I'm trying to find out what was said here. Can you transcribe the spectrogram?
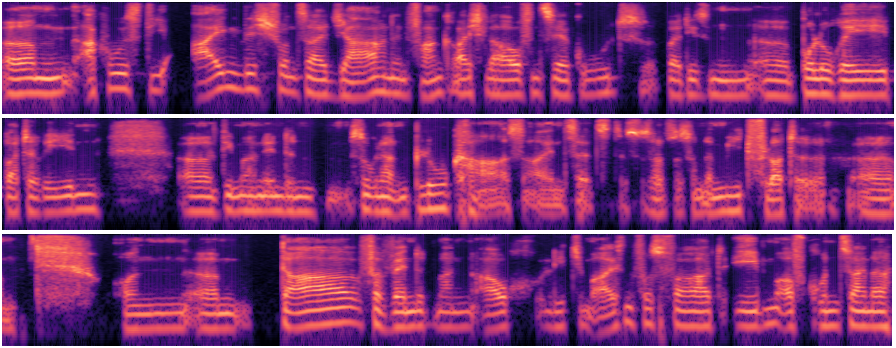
Ähm, Akkus, die eigentlich schon seit Jahren in Frankreich laufen, sehr gut bei diesen äh, Bolloré-Batterien, äh, die man in den sogenannten Blue Cars einsetzt. Das ist also so eine Mietflotte. Ähm, und ähm, da verwendet man auch Lithium-Eisenphosphat eben aufgrund seiner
